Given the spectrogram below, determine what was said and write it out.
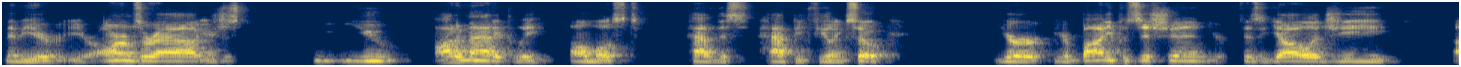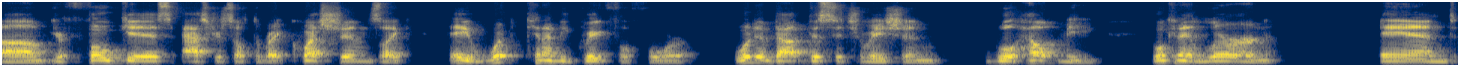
maybe your your arms are out, you're just you automatically almost have this happy feeling. So your your body position, your physiology, um, your focus, ask yourself the right questions like, hey, what can I be grateful for? What about this situation will help me? What can I learn? And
